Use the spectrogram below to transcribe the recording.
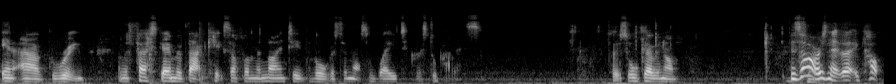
in our group. And the first game of that kicks off on the 19th of August, and that's away to Crystal Palace. So it's all going on. Bizarre, isn't it, that a cup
